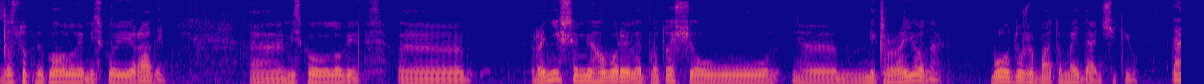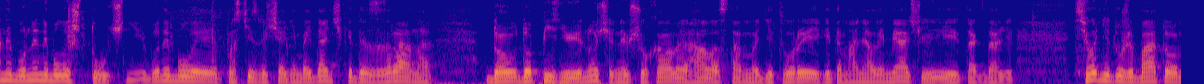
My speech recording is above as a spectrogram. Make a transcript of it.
заступнику голови міської ради, міського голови. Е, Раніше ми говорили про те, що у е, мікрорайонах було дуже багато майданчиків. Та вони не були штучні, вони були прості звичайні майданчики, де зрана до, до пізньої ночі не вщухали галас там дітвори, які там ганяли м'яч і, і так далі. Сьогодні дуже багато,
